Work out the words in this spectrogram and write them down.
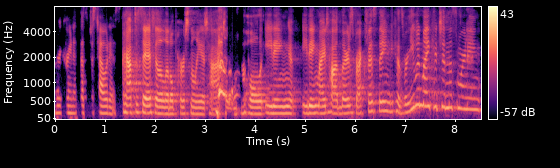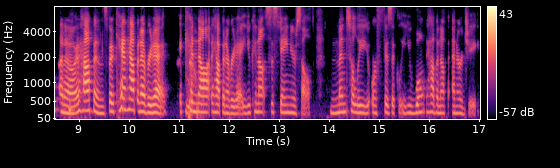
sorry, Karina. That's just how it is. I have to say, I feel a little personally attached to the whole eating eating my toddler's breakfast thing because were you in my kitchen this morning? I know it happens, but it can't happen every day. It cannot no. happen every day. You cannot sustain yourself mentally or physically. You won't have enough energy.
